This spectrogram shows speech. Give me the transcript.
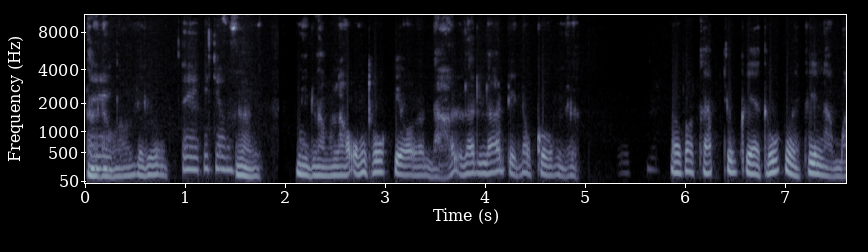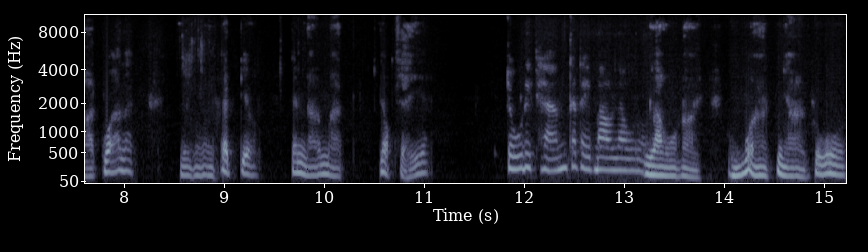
Từ đầu ngón tay luôn. Tê cái chân. Ừ. mình lâu lâu uống thuốc vô đỡ lết lết thì nó côn được. Nó có cấp chút kia thuốc này khi nào mệt quá đấy mình hết vô cái nợ mệt dọc chảy chú đi khám cách đây bao lâu rồi? Lâu rồi cũng nhờ chú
